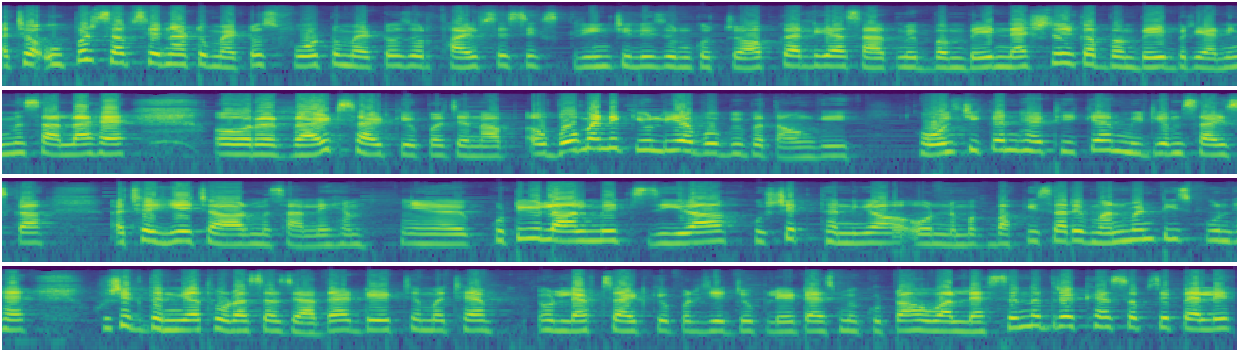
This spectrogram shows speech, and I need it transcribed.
अच्छा ऊपर सबसे ना टोमेटोज़ फोर टोमेटोज़ और फाइव से सिक्स ग्रीन चिलीज़ उनको चॉप कर लिया। साथ में बम्बे नेशनल का बम्बे बिरयानी मसाला है। और राइट साइड के ऊपर जनाब, वो मैंने क्यों लिया वो भी बताऊँगी। होल चिकन है, ठीक है? मीडियम साइज़ का। अच्छा ये चार मसाले हैं। कुटी लाल मिर्च, ज़ीरा, खुशक धनिया और नमक। बाकी सारे वन वन टीस्पून है। खुशक धनिया थोड़ा सा ज़्यादा है, डेढ़ चम्मच है। और लेफ़्ट साइड के ऊपर ये जो प्लेट है, इसमें कुटा हुआ लहसन अदरक है सबसे पहले।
